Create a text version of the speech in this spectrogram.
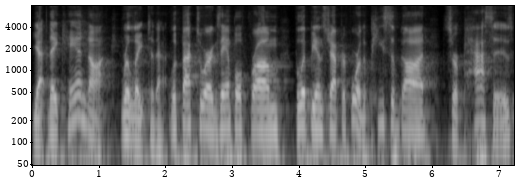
yet. They cannot relate to that. Look back to our example from Philippians chapter 4. The peace of God surpasses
